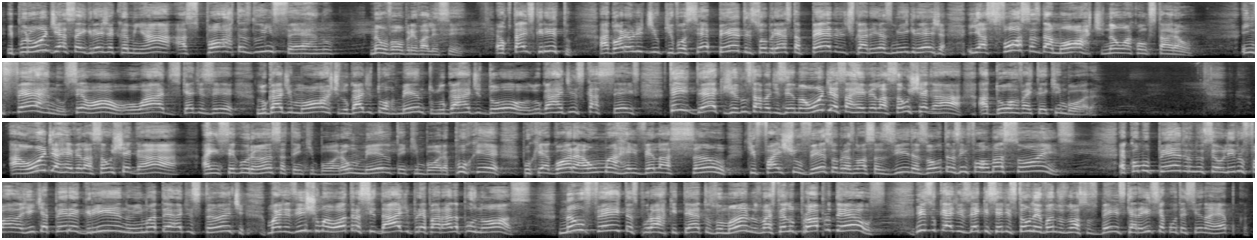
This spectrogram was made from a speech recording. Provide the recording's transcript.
E por onde essa igreja caminhar, as portas do inferno não vão prevalecer. É o que está escrito. Agora eu lhe digo que você é Pedro, e sobre esta pedra edificarei a minha igreja, e as forças da morte não a conquistarão. Inferno, Seol ou Hades, quer dizer lugar de morte, lugar de tormento, lugar de dor, lugar de escassez. Tem ideia que Jesus estava dizendo: aonde essa revelação chegar, a dor vai ter que ir embora. Aonde a revelação chegar, a insegurança tem que ir embora, o medo tem que ir embora. Por quê? Porque agora há uma revelação que faz chover sobre as nossas vidas outras informações. É como Pedro no seu livro fala: a gente é peregrino em uma terra distante, mas existe uma outra cidade preparada por nós. Não feitas por arquitetos humanos, mas pelo próprio Deus. Isso quer dizer que se eles estão levando os nossos bens, que era isso que acontecia na época.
